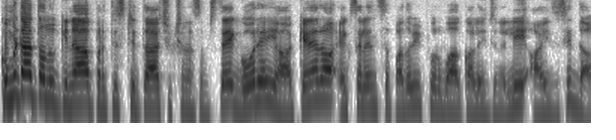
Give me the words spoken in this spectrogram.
ಕುಮಟಾ ತಾಲೂಕಿನ ಪ್ರತಿಷ್ಠಿತ ಶಿಕ್ಷಣ ಸಂಸ್ಥೆ ಗೋರೆಯ ಕೆನರಾ ಎಕ್ಸಲೆನ್ಸ್ ಪದವಿ ಪೂರ್ವ ಕಾಲೇಜಿನಲ್ಲಿ ಆಯೋಜಿಸಿದ್ದ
